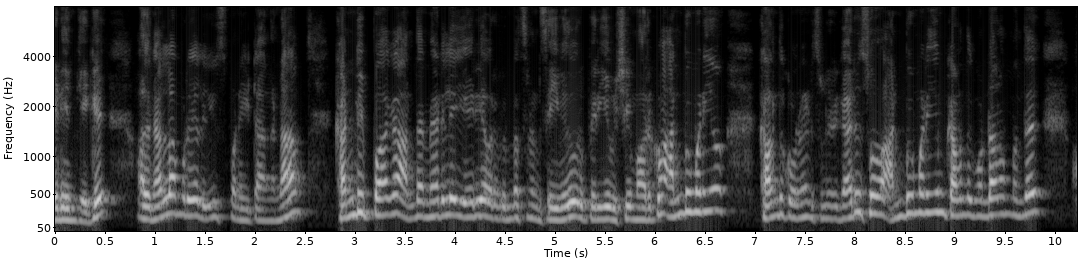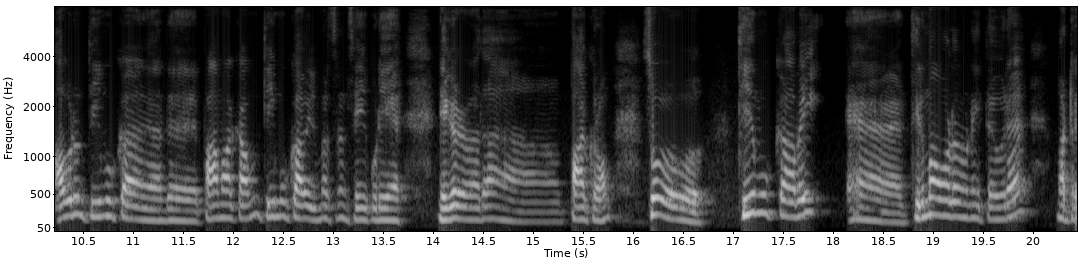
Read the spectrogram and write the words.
ஏடிஎம்கேக்கு அது நல்ல முறையில் யூஸ் பண்ணிட்டாங்கன்னா கண்டிப்பாக அந்த மேடையிலே ஏறி அவர் விமர்சனம் செய்வது ஒரு பெரிய விஷயமா இருக்கும். அன்புமணியும் கலந்து கொண்டேன்னு சொல்லியிருக்காரு. ஸோ அன்புமணியும் கலந்து கொண்டாலும் வந்து அவரும் திமுக அந்த பாமகவும் திமுகவை விமர்சனம் செய்யக்கூடிய நிகழ்வாக தான் பார்க்குறோம். ஸோ திமுகவை திருமாவளவனை தவிர மற்ற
